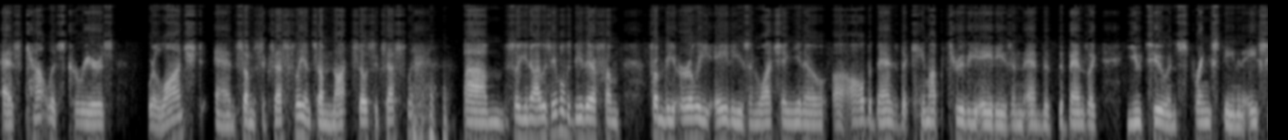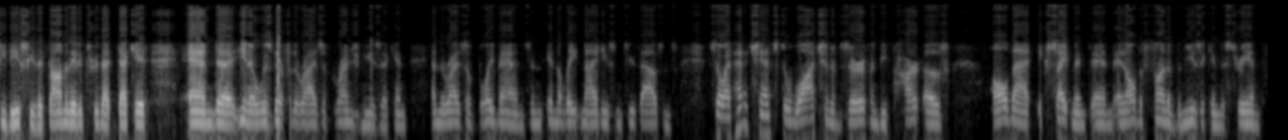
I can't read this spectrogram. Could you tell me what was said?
as countless careers were launched, and some successfully and some not so successfully. um, so you know, I was able to be there from from the early '80s and watching you know uh, all the bands that came up through the '80s and and the, the bands like U2 and Springsteen and ACDC that dominated through that decade, and uh, you know was there for the rise of grunge music and and the rise of boy bands in, in the late 90s and 2000s. So I've had a chance to watch and observe and be part of all that excitement and, and all the fun of the music industry. And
